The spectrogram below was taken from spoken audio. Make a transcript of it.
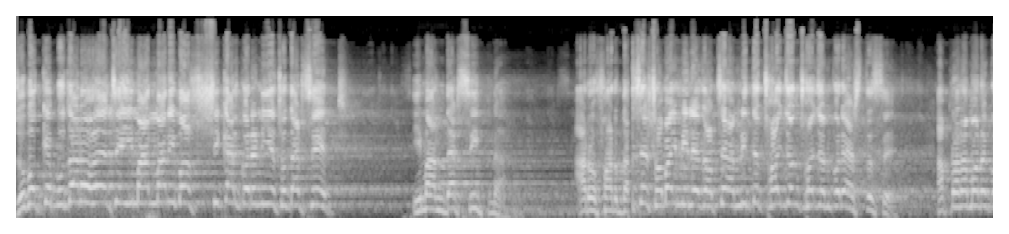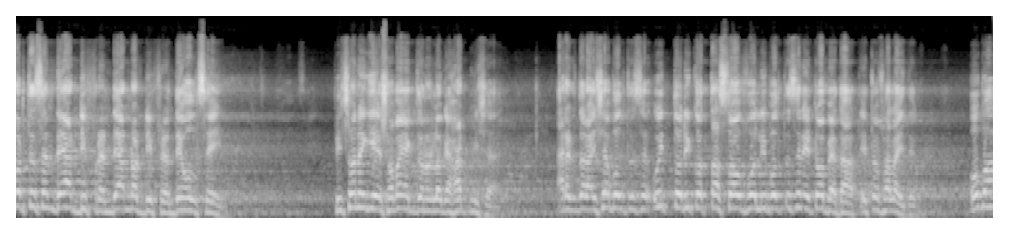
যুবককে বোঝানো হয়েছে ইমান মানি বস, স্বীকার করে নিয়েছো দ্যাটস ইট ইমান দ্যাটস ইট না। আরও ফার্দার সবাই মিলে যাচ্ছে, এমনিতে ছয়জন ছয়জন করে আসতেছে। আপনারা মনে করতেছেন they are different they are not different they all same পিছনে গিয়ে সবাই একজনের লোকে হাট মিশায়। আরেকজন আইসা বলতেছে, ওই তরিকত তাসawuf অলি বলতেছেন, এটাও বেদাত, এটাও ফেলাই দেন। ও বা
